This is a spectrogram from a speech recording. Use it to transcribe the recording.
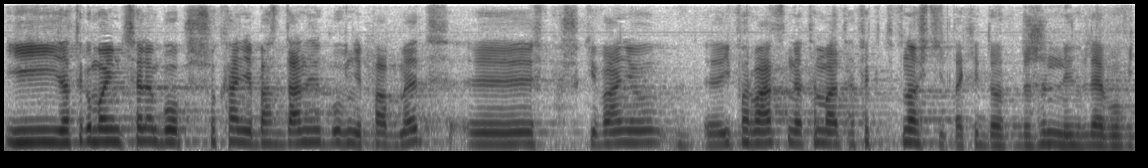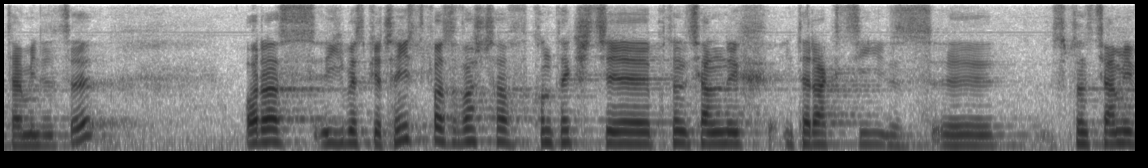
I dlatego moim celem było przeszukanie baz danych, głównie PubMed, y, w poszukiwaniu y, informacji na temat efektywności takich do- dożylnych wlewów witaminy C oraz ich bezpieczeństwa, zwłaszcza w kontekście potencjalnych interakcji z substancjami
